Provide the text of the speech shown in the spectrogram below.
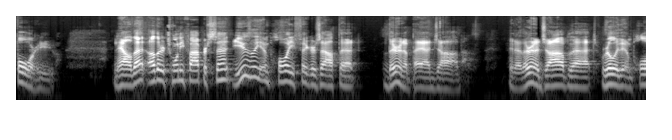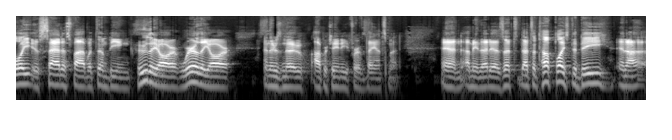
for you. Now, that other 25%, usually employee figures out that they're in a bad job. You know, they're in a job that really the employee is satisfied with them being who they are, where they are, and there's no opportunity for advancement. And I mean, that is, that's, that's a tough place to be. And I,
